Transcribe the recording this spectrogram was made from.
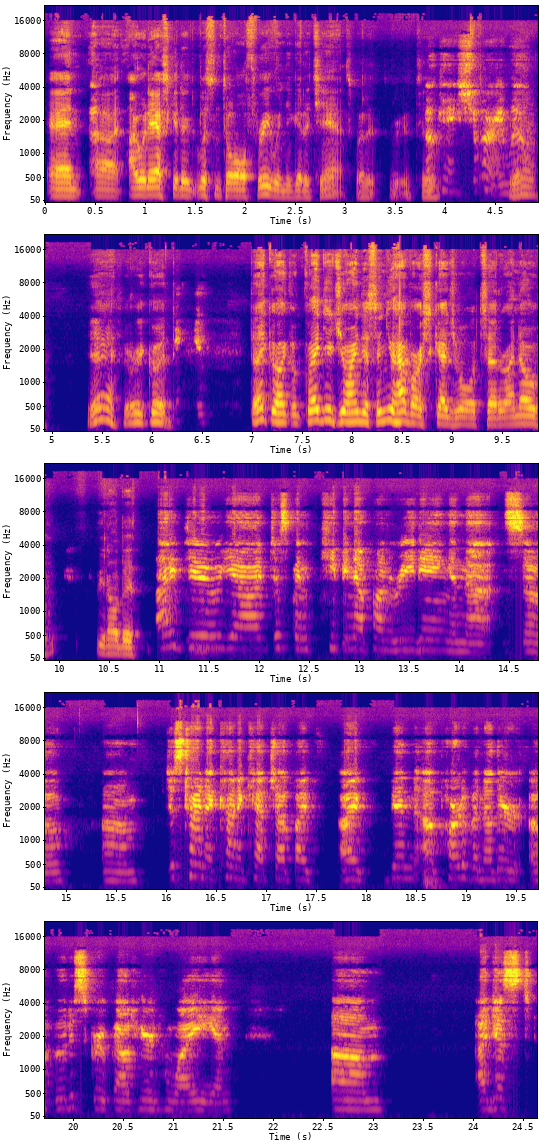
And uh, I would ask you to listen to all three when you get a chance. But it, it's a, Okay, sure, I will. yeah, yeah, very good. Thank you. Thank you. I'm glad you joined us, and you have our schedule, etc. I know, you know that. I do, yeah. I've just been keeping up on reading and that, so um, just trying to kind of catch up. I've I've been a part of another a Buddhist group out here in Hawaii, and um, I just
